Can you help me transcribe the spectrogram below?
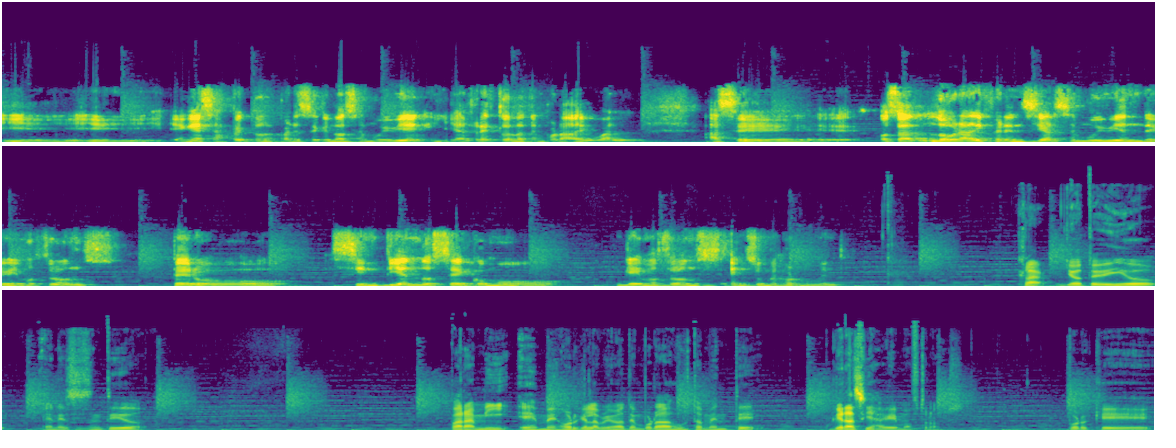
Y, en ese aspecto me parece que lo hace muy bien y el resto de la temporada igual hace, o sea, logra diferenciarse muy bien de Game of Thrones, pero sintiéndose como Game of Thrones en su mejor momento. Claro, yo te digo en ese sentido, para mí es mejor que la primera temporada justamente gracias a Game of Thrones. Porque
